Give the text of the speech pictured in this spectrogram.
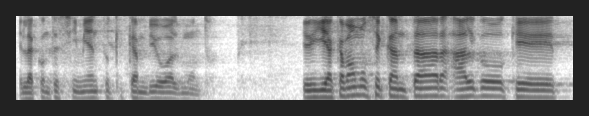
el acontecimiento que cambió al mundo. Y acabamos de cantar algo que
